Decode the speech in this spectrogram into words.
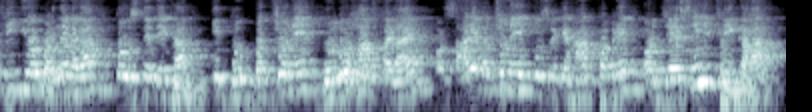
थ्री की ओर बढ़ने लगा तो उसने देखा कि दो बच्चों ने दो दो हाथ फैलाए और सारे बच्चों ने एक दूसरे के हाथ पकड़े और जैसे ही थ्री कहा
